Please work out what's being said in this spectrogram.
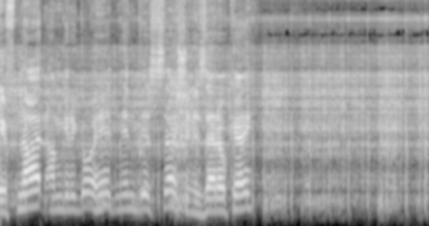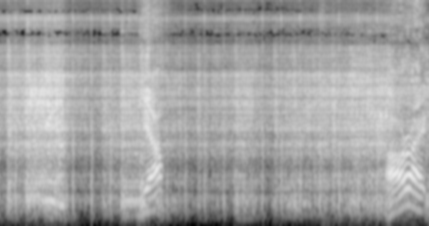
If not, I'm going to go ahead and end this session. Is that okay? Yeah? All right,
